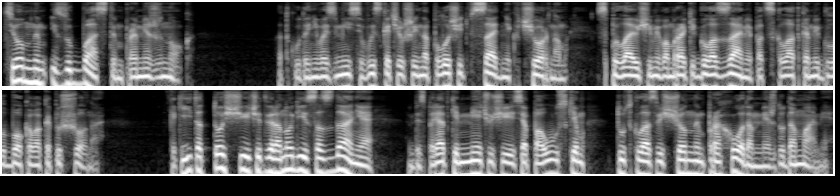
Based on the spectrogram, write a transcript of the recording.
темным и зубастым промеж ног. Откуда ни возьмись выскочивший на площадь всадник в черном, с пылающими во мраке глазами под складками глубокого капюшона — какие-то тощие четвероногие создания, в беспорядке мечущиеся по узким, тускло освещенным проходам между домами.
